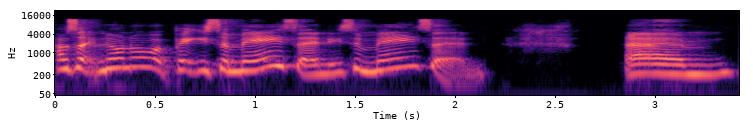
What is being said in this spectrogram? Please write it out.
was like, no, no, but he's amazing. He's amazing. Um,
